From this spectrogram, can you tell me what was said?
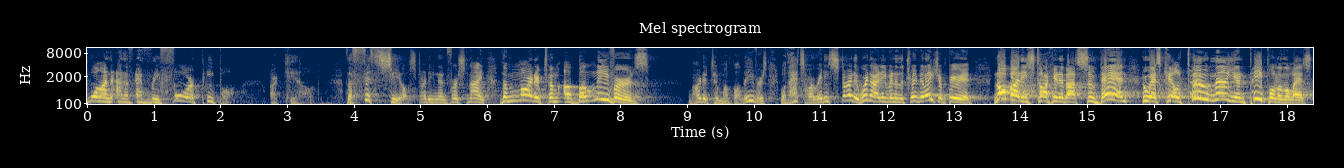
One out of every four people are killed. The fifth seal, starting in verse 9, the martyrdom of believers. Martyrdom of believers? Well, that's already started. We're not even in the tribulation period. Nobody's talking about Sudan, who has killed two million people in the last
